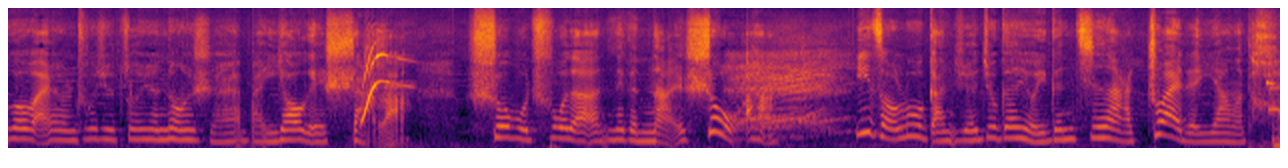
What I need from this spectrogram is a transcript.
果晚上出去做运动时，把腰给闪了，说不出的那个难受啊！一走路感觉就跟有一根筋啊拽着一样的疼。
